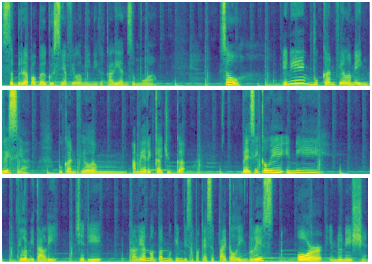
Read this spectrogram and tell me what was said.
seberapa bagusnya film ini ke kalian semua. So, ini bukan film Inggris ya bukan film Amerika juga. Basically ini film Itali. Jadi kalian nonton mungkin bisa pakai subtitle Inggris or Indonesian.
